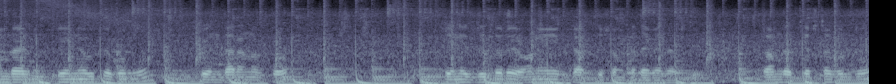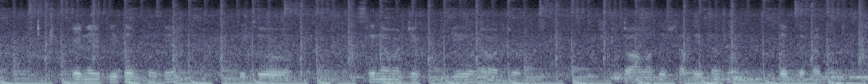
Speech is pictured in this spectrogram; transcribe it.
আমরা এখন ট্রেনে উঠে পড়ব, ট্রেন দাঁড়ানোর পর। ট্রেনের ভিতরে অনেক যাত্রী সংখ্যা দেখা যাচ্ছে। তো আমরা চেষ্টা করব ট্রেনের ভিতর থেকে কিছু সিনেমাটিক ভিউ নেওয়ার জন্য। তো আমাদের সাথেই থাকুন দেখতে থাকুন।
